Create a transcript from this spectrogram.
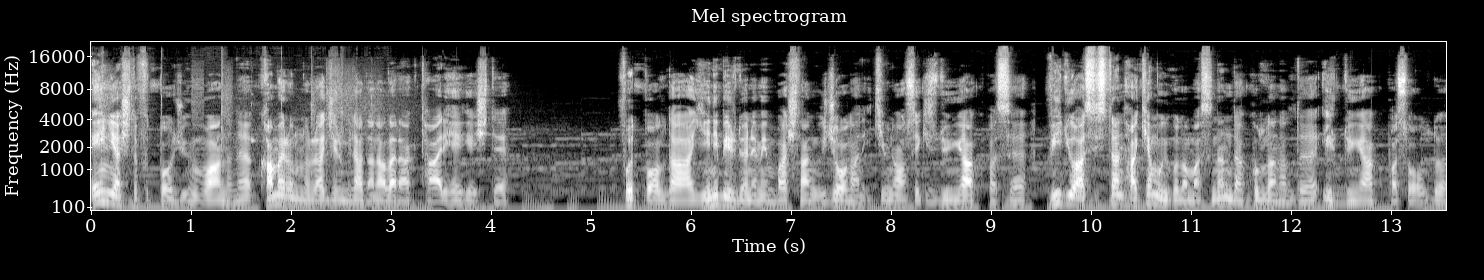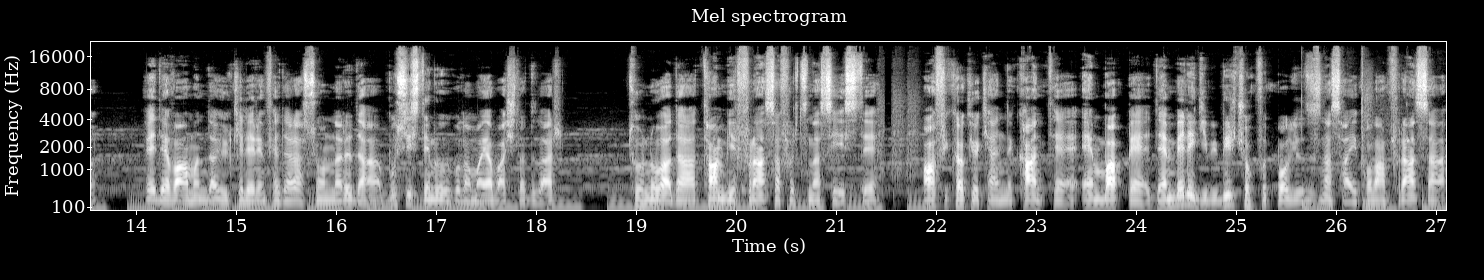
en yaşlı futbolcu unvanını Kamerunlu Roger Mila'dan alarak tarihe geçti. Futbolda yeni bir dönemin başlangıcı olan 2018 Dünya Kupası, video asistan hakem uygulamasının da kullanıldığı ilk Dünya Kupası oldu ve devamında ülkelerin federasyonları da bu sistemi uygulamaya başladılar. Turnuvada tam bir Fransa fırtınası esti. Afrika kökenli Kante, Mbappe, Dembele gibi birçok futbol yıldızına sahip olan Fransa,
